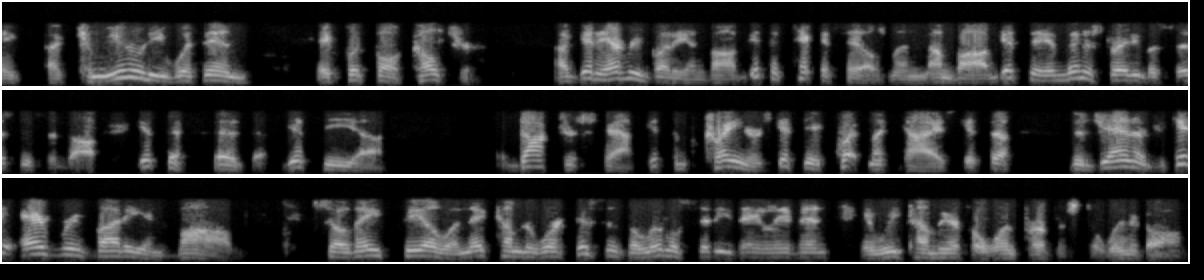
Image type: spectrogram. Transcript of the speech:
a, a, community within a football culture. Uh, get everybody involved. Get the ticket salesman involved. Get the administrative assistants involved. Get the uh, get the uh, doctor staff. Get the trainers. Get the equipment guys. Get the the janitors. Get everybody involved so they feel when they come to work, this is the little city they live in, and we come here for one purpose to win it all.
